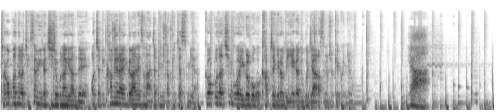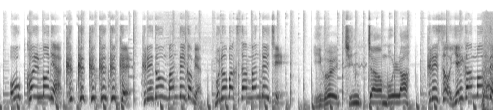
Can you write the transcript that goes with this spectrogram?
작업하느라 책상 위가 지저분하긴 한데 어차피 카메라 앵글 안에선 안 잡히니까 괜찮습니다. 그것보다 친구가 이걸 보고 갑자기라도 얘가 누군지 알았으면 좋겠군요. 야, 오퀄 뭐냐 크크크크크크 그래도 만들 거면 문어박사 만들지 이걸 진짜 몰라? 그래서 얘가 뭔데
